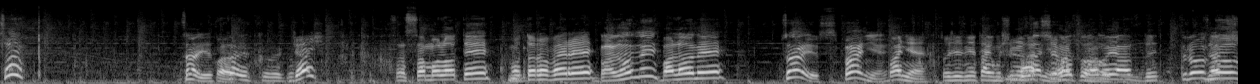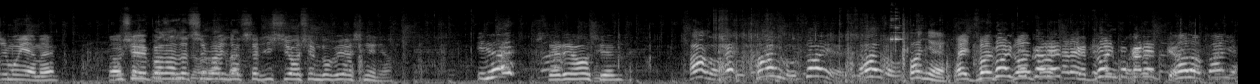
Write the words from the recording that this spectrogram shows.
Co? Co jest? Co jest kolego? Gdzieś? Są samoloty, motorowery, Balony? balony. Co jest? Panie! Panie, coś jest nie tak, musimy Panie, o zatrzymać co prawo chodzi? jazdy. Trudno! Zatrzymujemy. Musimy Proszę, pana zatrzymać na 48 do wyjaśnienia. Ile? 4,8. Halo, e, halo, co jest? Halo! Panie, Ej, dzwoń, Dzwoń po karetkę, dzwoń po karetkę! Halo, panie.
